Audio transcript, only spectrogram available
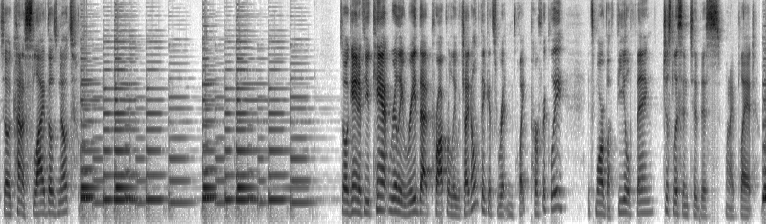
So kind of slide those notes. So again, if you can't really read that properly, which I don't think it's written quite perfectly, It's more of a feel thing. Just listen to this when I play it.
